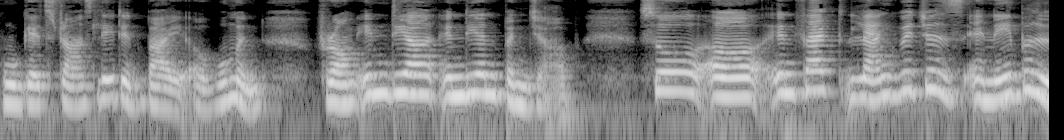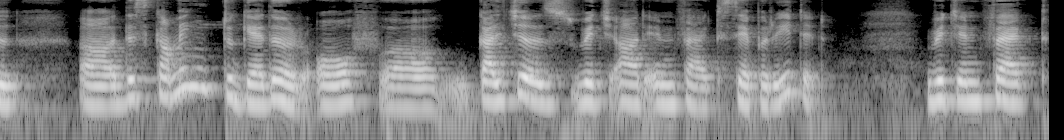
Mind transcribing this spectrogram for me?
who gets translated by a woman from India Indian Punjab so uh, in fact languages enable uh, this coming together of uh, cultures which are in fact separated which in fact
